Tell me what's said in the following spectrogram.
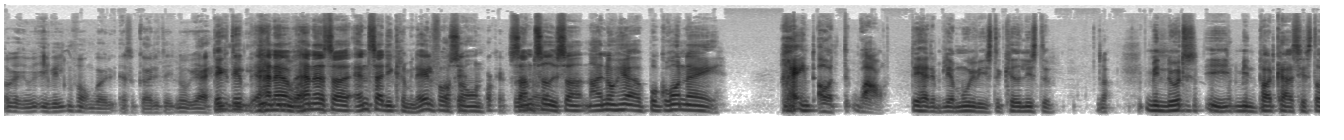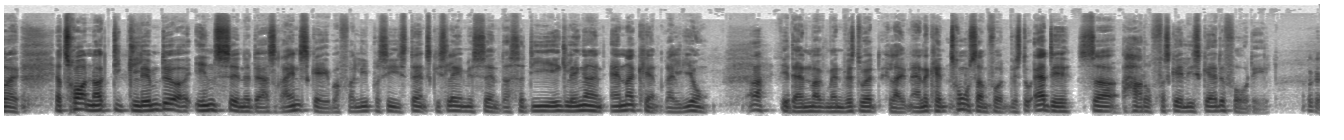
Okay, i, hvilken form gør de, altså, gør de det? Nu, jeg er det, det helt han, er, han er så ansat i Kriminalforsorgen. Okay, okay, så Samtidig så, nej, nu her på grund af rent, og wow, det her det bliver muligvis det kedeligste. Minut i min podcast-historie. Jeg tror nok, de glemte at indsende deres regnskaber fra lige præcis Dansk Islamisk Center, så de er ikke længere en anerkendt religion Ah, i Danmark, men hvis du er, eller en anerkendt trosamfund, hvis du er det, så har du forskellige skattefordele. okay.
